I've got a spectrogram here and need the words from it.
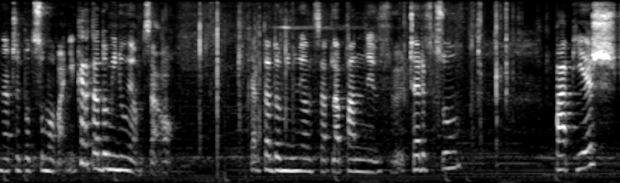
znaczy podsumowanie, karta dominująca, o. Karta dominująca dla panny w czerwcu. Papież.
